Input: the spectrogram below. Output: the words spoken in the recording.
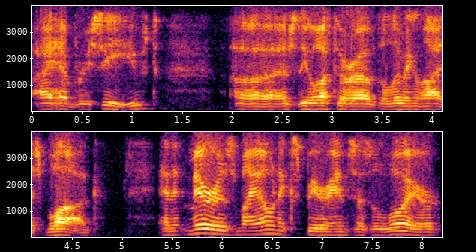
I have received uh, as the author of the Living Lies blog, and it mirrors my own experience as a lawyer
